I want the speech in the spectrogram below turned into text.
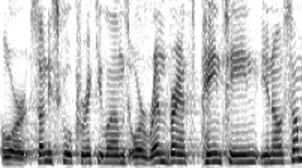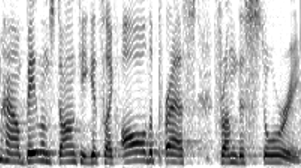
or Sunday school curriculums or Rembrandt's painting, you know, somehow Balaam's donkey gets like all the press from this story.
